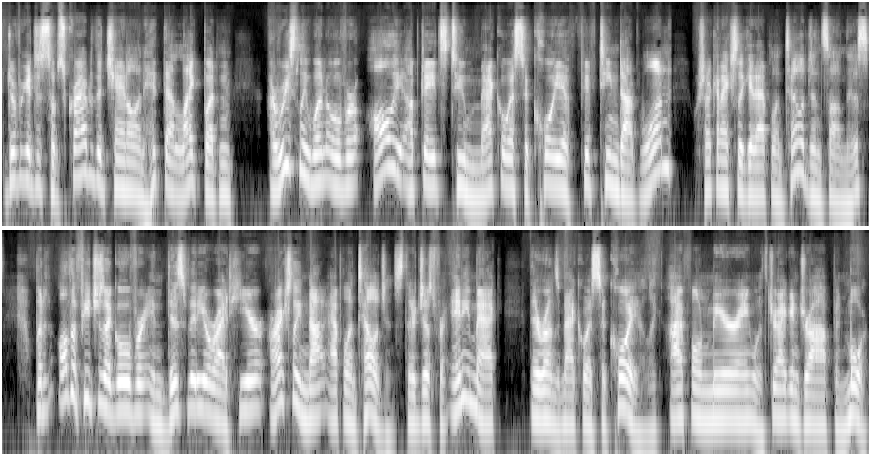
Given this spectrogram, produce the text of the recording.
And don't forget to subscribe to the channel and hit that like button. I recently went over all the updates to macOS Sequoia 15.1, which I can actually get Apple Intelligence on this, but all the features I go over in this video right here are actually not Apple Intelligence. They're just for any Mac that runs macOS Sequoia, like iPhone mirroring with drag and drop and more.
